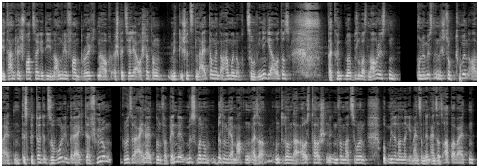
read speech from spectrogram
Die Tanklöschfahrzeuge, die in Angriff fahren, bräuchten auch spezielle Ausstattung mit geschützten Leitungen. Da haben wir noch zu wenige Autos. Da könnten wir ein bisschen was nachrüsten. Und wir müssen in Strukturen arbeiten. Das bedeutet sowohl im Bereich der Führung, größere Einheiten und Verbände müssen wir noch ein bisschen mehr machen, also untereinander austauschen, Informationen und miteinander gemeinsam den Einsatz abarbeiten.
